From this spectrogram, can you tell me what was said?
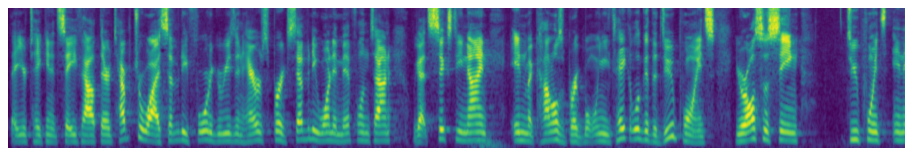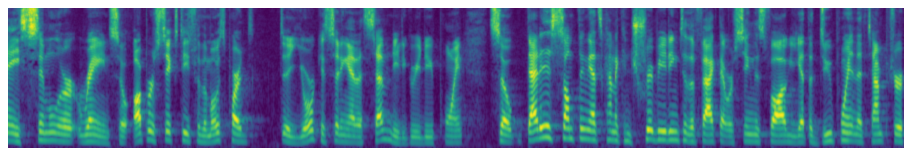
that you're taking it safe out there. Temperature-wise, 74 degrees in Harrisburg, 71 in Mifflintown. We got 69 in McConnellsburg. But when you take a look at the dew points, you're also seeing dew points in a similar range. So upper 60s for the most part. York is sitting at a 70 degree dew point. So that is something that's kind of contributing to the fact that we're seeing this fog. You get the dew point and the temperature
